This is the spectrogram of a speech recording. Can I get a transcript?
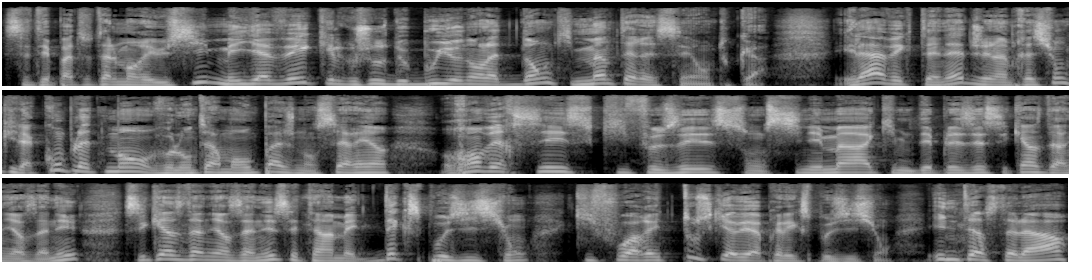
C'était pas totalement réussi, mais il y avait quelque chose de bouillonnant là-dedans qui m'intéressait en tout cas. Et là, avec Tenet, j'ai l'impression qu'il a complètement, volontairement ou pas, je n'en sais rien, renversé ce qui faisait son cinéma qui me déplaisait ces 15 dernières années. Ces 15 dernières années, c'était un mec d'exposition qui foirait tout ce qu'il y avait après l'exposition. Interstellar,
